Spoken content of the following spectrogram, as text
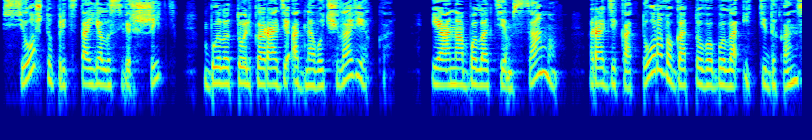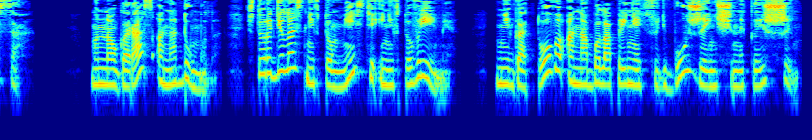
Все, что предстояло совершить, было только ради одного человека, и она была тем самым, ради которого готова была идти до конца. Много раз она думала, что родилась не в том месте и не в то время. Не готова она была принять судьбу женщины Каишим.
